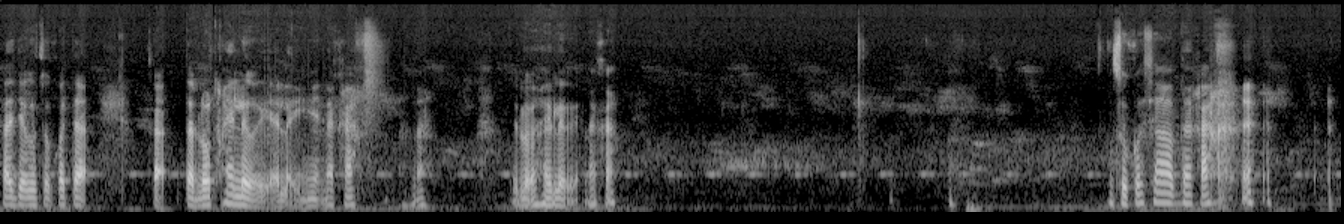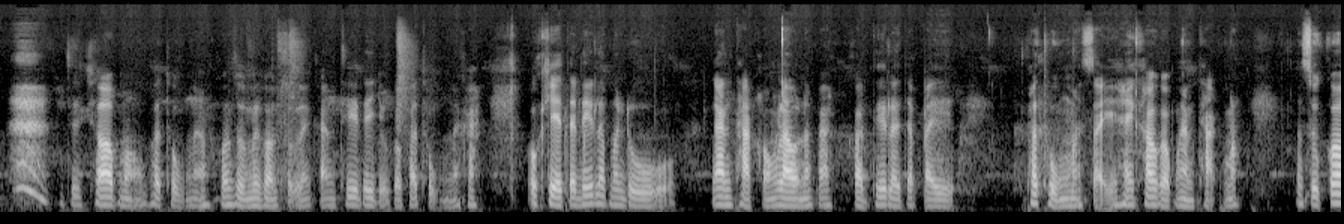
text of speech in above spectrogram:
ถ้าเยอะคุณสุก็จะจะลดให้เลยอะไรอย่างเงี้ยนะคะนะจะลดให้เลยนะคะสุก็ชอบนะคะ จะชอบมองผ้าถุงนะคนสุมีความสุขในการที่ได้อยู่กับผ้าถุงนะคะ โอเคแต่นี้เรามาดูงานถักของเรานะคะ ก่อนที่เราจะไปผ้าถุงมาใส่ให้เข้ากับงานถักเนาะคุณสุก็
